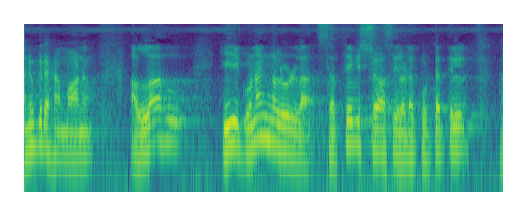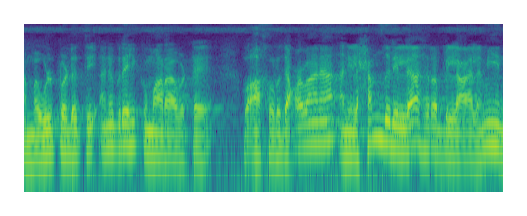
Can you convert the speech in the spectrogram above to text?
അനുഗ്രഹമാണ്. അള്ളാഹു ഈ ഗുണങ്ങളുള്ള സത്യവിശ്വാസികളുടെ കൂട്ടത്തിൽ നമ്മൾ ഉൾപ്പെടുത്തി അനുഗ്രഹിക്കുമാറാവട്ടെ. വാഹുർ ദഅവാന അനിൽ ഹംദുലില്ലാഹി റബ്ബിൽ ആലമീൻ.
